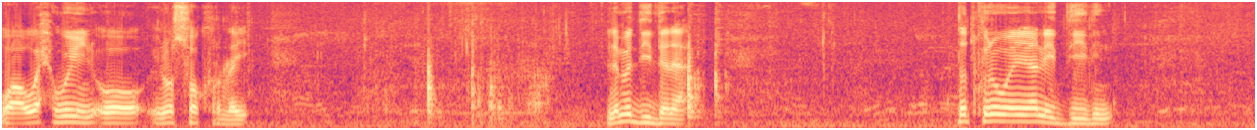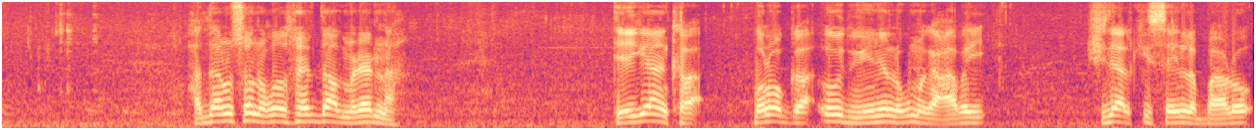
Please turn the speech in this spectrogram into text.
Waa wax weyn oo inoo soo kordhay. Lama diidanaa dadkuna waa inaanay diidin. Haddaan u soo noqdo reer daadmadheedhna deegaanka baloogga oodweyne lagu magacaabay shidaalkiisa in la baadho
